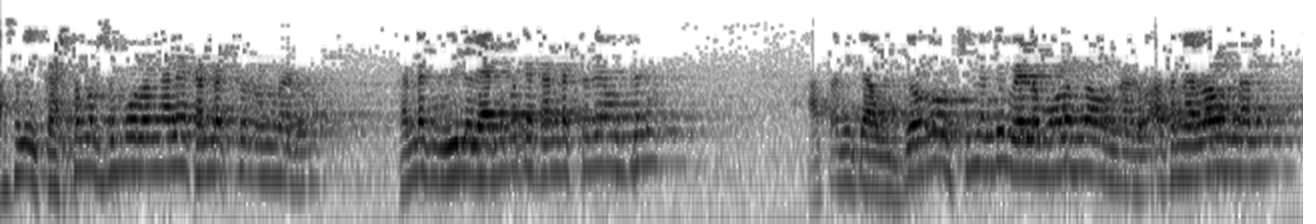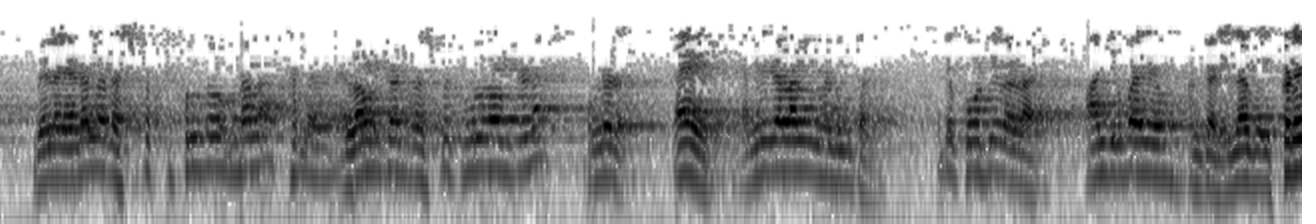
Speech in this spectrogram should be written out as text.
అసలు ఈ కస్టమర్స్ మూలంగానే కండక్టర్ ఉన్నాడు. కండక్టర్ వీళ్ళు లేకపోతే కండక్టరే ఉంటాడు. అతనికి ఆ ఉద్యోగం వచ్చిందంటే వీళ్ళ మూలంగా ఉన్నాడు. అతను ఎలా ఉండాలి? వీళ్ళ ఎడలో రెస్పెక్ట్ఫుల్గా ఉండాలా? అసలు ఎలా ఉంటాడు? రెస్పెక్ట్ఫుల్గా ఉంటాడా? ఉండడు. ఏ ఎక్కడికి వెళ్ళాలని అడుగుతాడు. అంటే కోటి వెళ్ళాలి. పాంచ్ రూపాయలు అంటాడు. ఇలా ఇక్కడే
